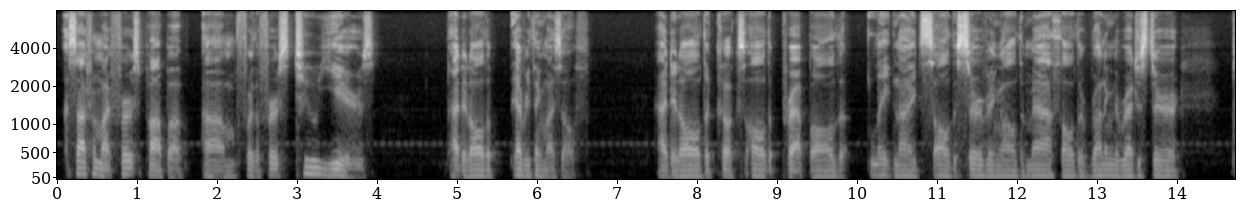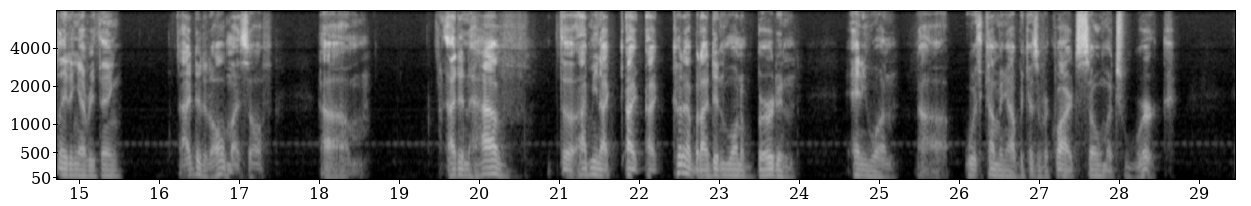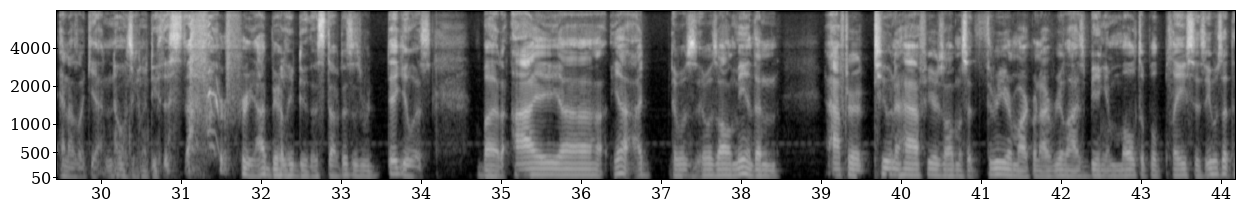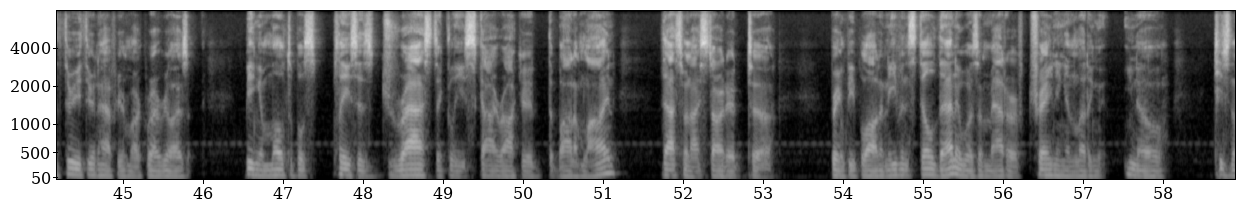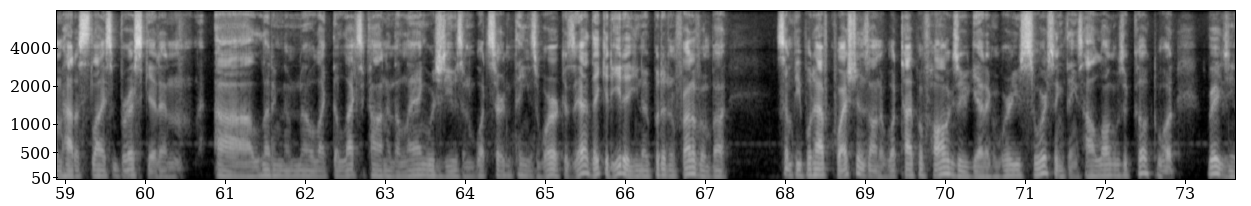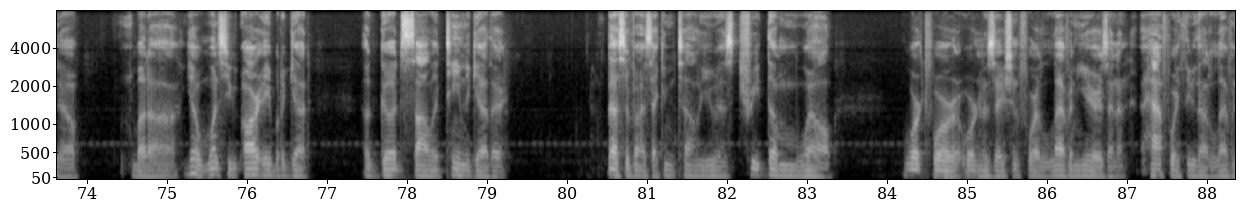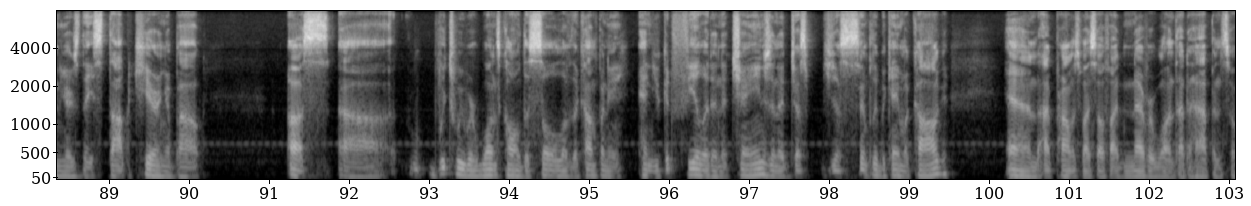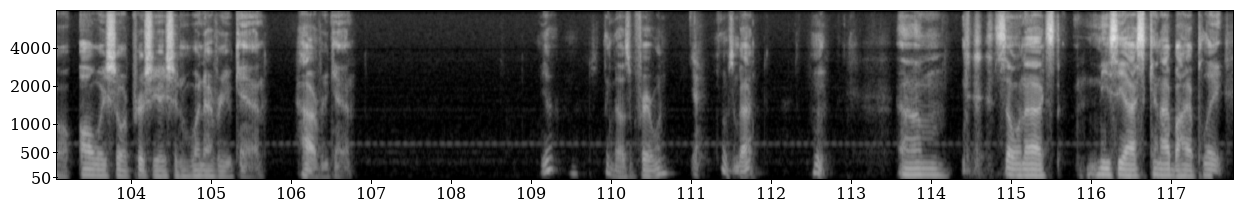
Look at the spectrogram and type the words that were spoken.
aside from my first pop up, um, for the first two years, I did all the everything myself. I did all the cooks, all the prep, all the late nights, all the serving, all the math, all the running the register, plating everything. I did it all myself. Um, I didn't have the, I mean, I, I, I could have, but I didn't want to burden anyone uh, with coming out because it required so much work. And I was like, yeah, no one's going to do this stuff for free. I barely do this stuff. This is ridiculous. But I, uh, yeah, I, it was, it was all me. And then after two and a half years, almost at three year mark, when I realized being in multiple places, it was at the three, three and a half year mark where I realized being in multiple places drastically skyrocketed the bottom line. That's when I started to bring people out. And even still, then it was a matter of training and letting, you know, teach them how to slice brisket and uh, letting them know like the lexicon and the language used and what certain things were. Cause yeah, they could eat it, you know, put it in front of them, but some people would have questions on it. What type of hogs are you getting? Where are you sourcing things? How long was it cooked? What rigs, you know? But uh, yeah, once you are able to get a good, solid team together, best advice I can tell you is treat them well. Worked for an organization for 11 years, and halfway through that 11 years, they stopped caring about us, uh, which we were once called the soul of the company, and you could feel it, and it changed, and it just just simply became a cog. And I promised myself I'd never want that to happen. So always show appreciation whenever you can, however you can. Yeah, I think that was a fair one. Yeah, that wasn't bad. Hmm. Um, someone asked, Nisi asked, "Can I buy a plate?"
